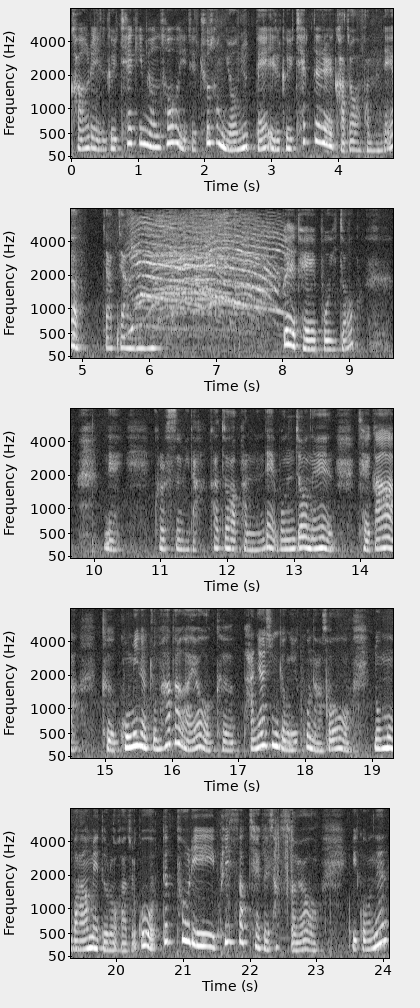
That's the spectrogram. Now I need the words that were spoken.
가을에 읽을 책이면서 이제 추석 연휴 때 읽을 책들을 가져와 봤는데요. 짜잔. 꽤 돼 보이죠? 네. 그렇습니다. 가져와 봤는데 먼저는 제가 그 고민을 좀 하다가요. 그 반야신경 읽고 나서 너무 마음에 들어가지고 뜻풀이 필사책을 샀어요. 이거는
